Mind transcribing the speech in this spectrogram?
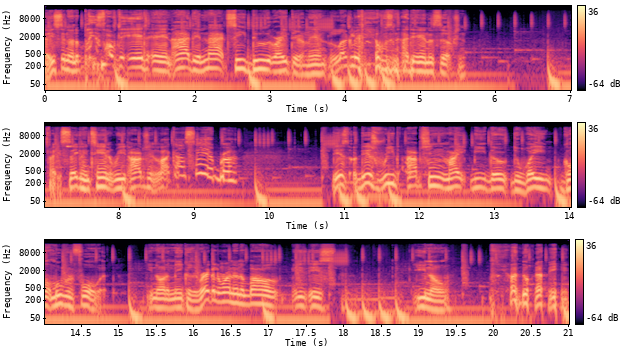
He's sitting on the blitz off the edge, and I did not see dude right there, man. Luckily, that was not the interception. Right, second and 10, read option. Like I said, bro, this this read option might be the the way going moving forward. You know what I mean? Because regular running the ball is, is you know, you know what I mean.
